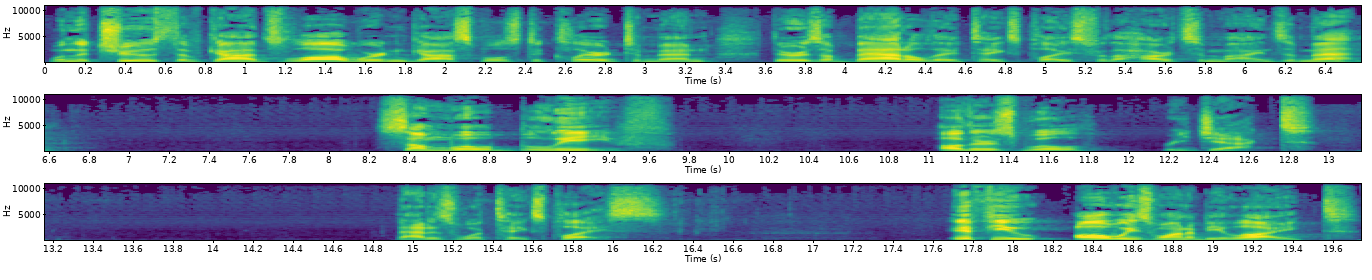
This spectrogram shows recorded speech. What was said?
When the truth of God's law, word, and gospel is declared to men, there is a battle that takes place for the hearts and minds of men. Some will believe, others will reject. That is what takes place. If you always want to be liked,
